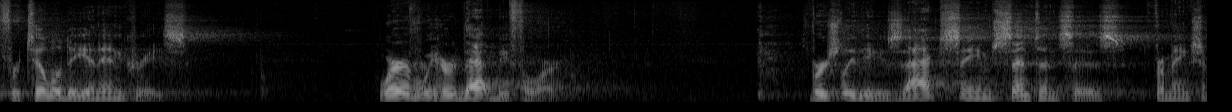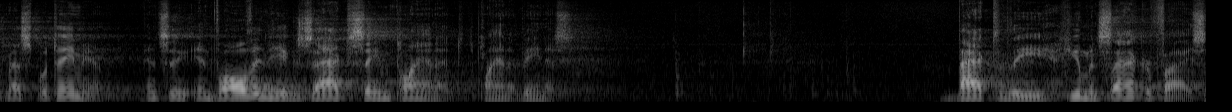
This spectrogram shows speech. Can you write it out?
fertility and increase. Where have we heard that before? Virtually the exact same sentences from ancient Mesopotamia, involving the exact same planet, the planet Venus. Back to the human sacrifice.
